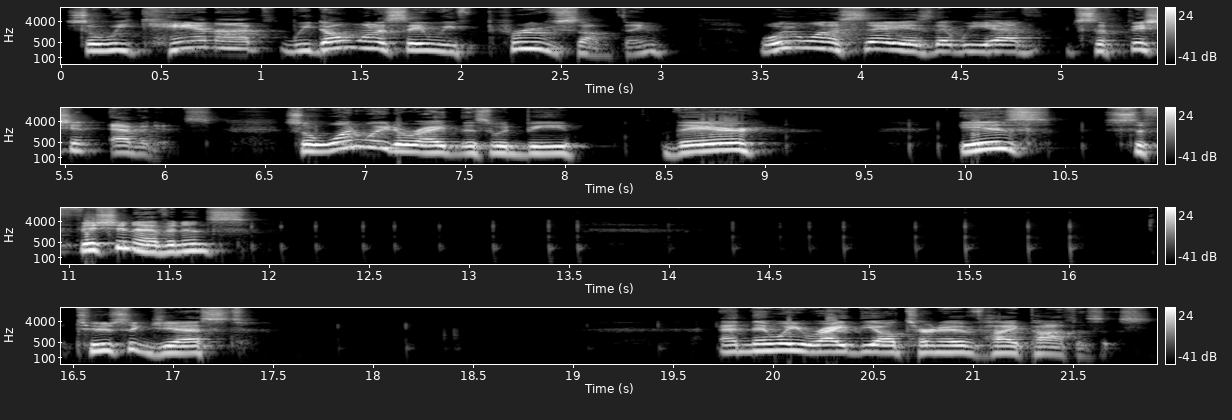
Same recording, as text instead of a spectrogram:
So we cannot, we don't want to say we've proved something. What we want to say is that we have sufficient evidence. So one way to write this would be there is sufficient evidence to suggest, and then we write the alternative hypothesis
